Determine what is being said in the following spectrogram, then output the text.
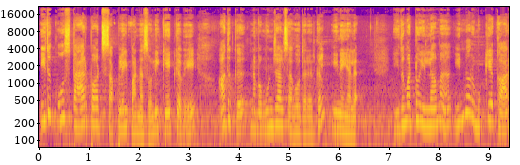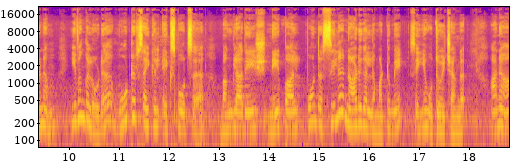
இதுக்கும் ஸ்பேர் பார்ட்ஸ் சப்ளை பண்ண சொல்லி கேட்கவே அதுக்கு நம்ம முஞ்சால் சகோதரர்கள் இணையலை. இது மட்டும் இல்லாமல் இன்னொரு முக்கிய காரணம் இவங்களோட மோட்டார் சைக்கிள் எக்ஸ்போர்ட்ஸை பங்களாதேஷ் நேபாள் போன்ற சில நாடுகளில் மட்டுமே செய்ய ஒத்துழைச்சாங்க ஆனால்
